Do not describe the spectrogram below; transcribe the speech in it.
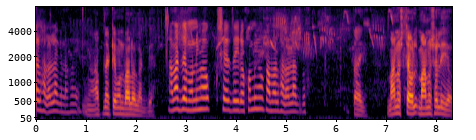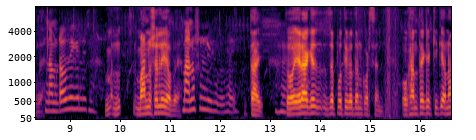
আর ভালো লাগে না ভাই। আপনার কেমন ভালো লাগবে? আমার যেমনই হোক সে যেই রকমই হোক আমার ভালো লাগবে। তাই? মানুষটা মানুষ হলেই হবে। নামটাও দিয়ে গেলি না। মানুষ হলেই হবে। মানুষ হলেই হবে ভাই। তাই? তো এর আগে যে প্রতিবেদন করছেন ওখান থেকে কি কি না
